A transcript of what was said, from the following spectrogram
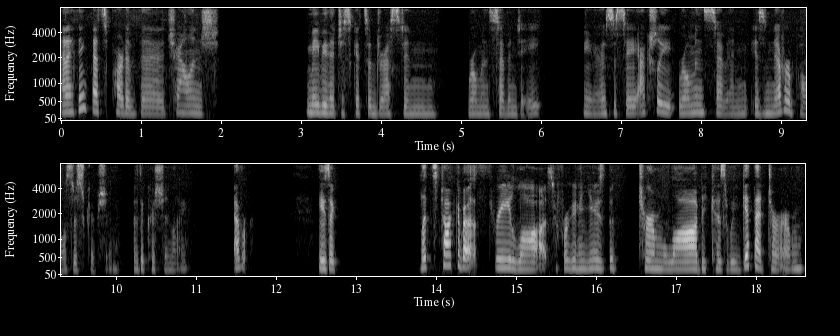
And I think that's part of the challenge, maybe that just gets addressed in Romans 7 to 8. You know, is to say, actually, Romans 7 is never Paul's description of the Christian life, ever. He's like, let's talk about three laws. If we're going to use the term law because we get that term,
